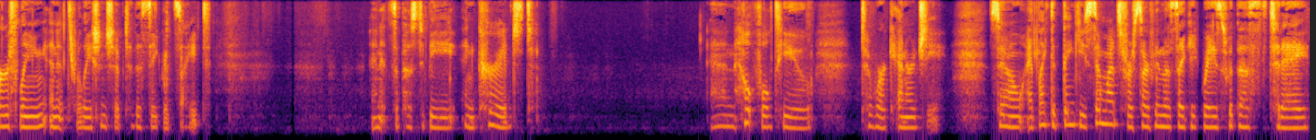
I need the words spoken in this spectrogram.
earthling and its relationship to the sacred site. And it's supposed to be encouraged and helpful to you to work energy. So I'd like to thank you so much for surfing the psychic waves with us today.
